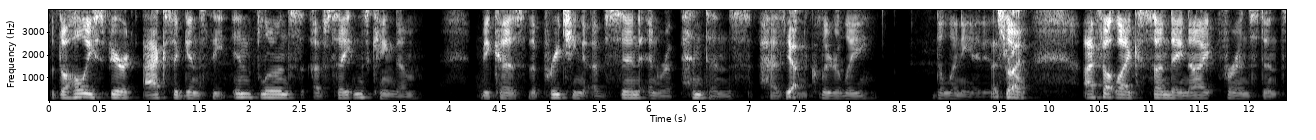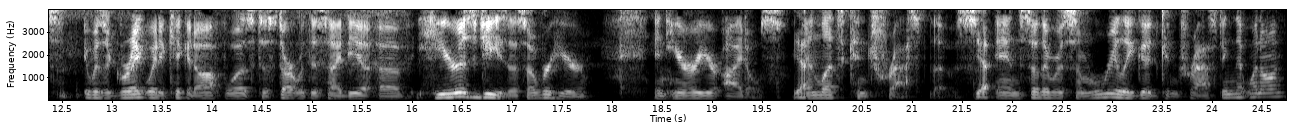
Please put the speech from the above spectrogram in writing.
But the Holy Spirit acts against the influence of Satan's kingdom because the preaching of sin and repentance has Yeah. been clearly delineated. That's so right. I felt like Sunday night, for instance, it was a great way to kick it off was to start with this idea of here is Jesus over here and here are your idols. Yeah. And let's contrast those. Yeah. And so there was some really good contrasting that went on.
